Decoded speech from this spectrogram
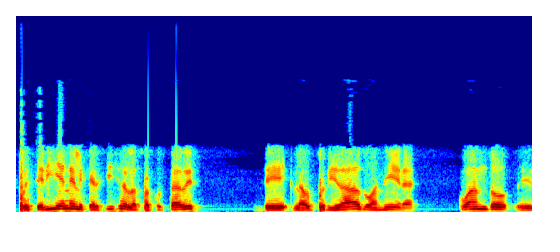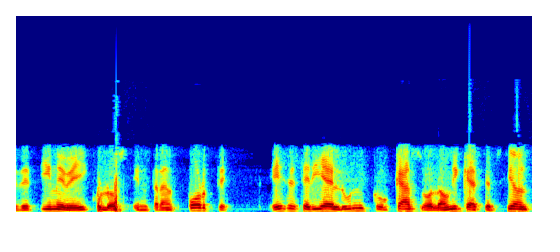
pues sería en el ejercicio de las facultades de la autoridad aduanera cuando eh, detiene vehículos en transporte. Ese sería el único caso, la única excepción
